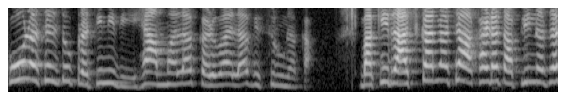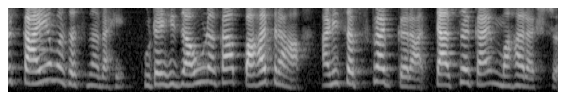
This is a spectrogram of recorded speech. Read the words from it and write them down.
कोण असेल तो प्रतिनिधी हे आम्हाला कळवायला विसरू नका. बाकी राजकारणाच्या आखाड्यात आपली नजर कायमच असणार आहे. कुठेही जाऊ नका पाहत राहा आणि सबस्क्राईब करा. त्याचं काय महाराष्ट्र.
